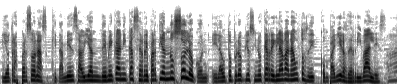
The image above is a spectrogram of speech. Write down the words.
y otras personas que también sabían de mecánica se repartían no solo con el auto propio, sino que arreglaban autos de compañeros, de rivales. Ah,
